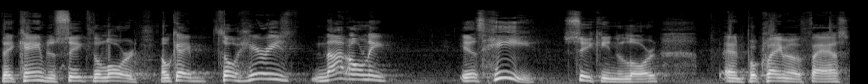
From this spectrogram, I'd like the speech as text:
they came to seek the Lord. Okay, so here he's not only is he seeking the Lord and proclaiming a fast,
